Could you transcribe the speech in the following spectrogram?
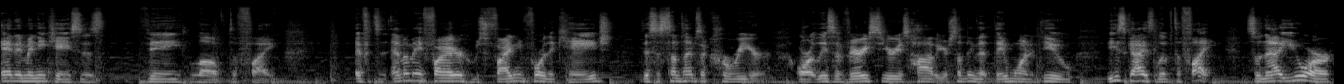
and in many cases they love to fight. If it's an MMA fighter who's fighting for the cage, this is sometimes a career or at least a very serious hobby or something that they want to do. These guys live to fight. So now you are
